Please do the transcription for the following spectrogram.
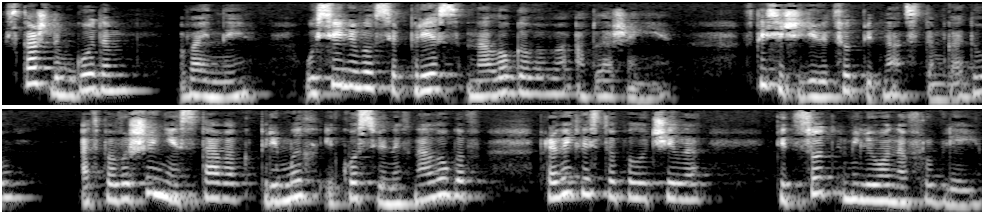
С каждым годом войны усиливался пресс налогового обложения. В 1915 году от повышения ставок прямых и косвенных налогов правительство получило 500 миллионов рублей,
